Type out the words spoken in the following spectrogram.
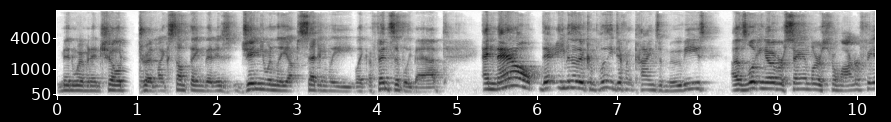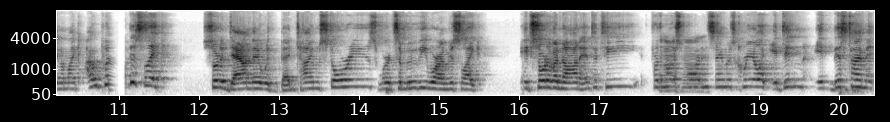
Men, Women, and Children, like something that is genuinely upsettingly, like offensively bad. And now, even though they're completely different kinds of movies, I was looking over Sandler's filmography, and I'm like, I would put this like sort of down there with bedtime stories, where it's a movie where I'm just like, it's sort of a non-entity for the most Mhm. part in Sandler's career. Like, it didn't. It this time, it,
